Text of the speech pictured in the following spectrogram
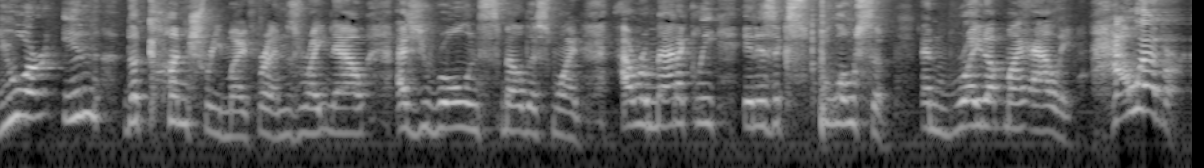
You are in the country, my friends, right now as you roll and smell this wine. Aromatically, it is explosive and right up my alley. However,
